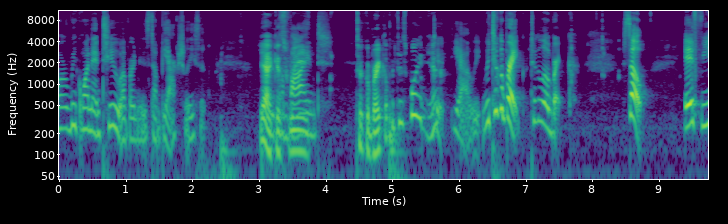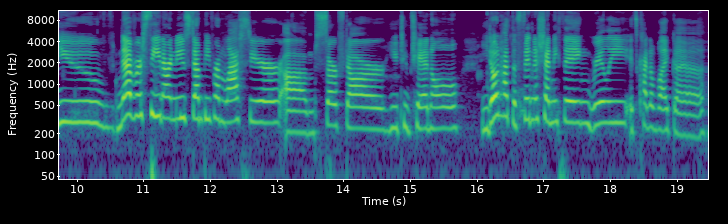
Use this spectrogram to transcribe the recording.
or week one and two of our news dumpy actually. So Yeah, because we combined took a break up at this point. Yeah. yeah, we, we took a break. We took a little break. So, if you've never seen our news dumpy from last year, um, surfed our YouTube channel, you don't have to finish anything really. It's kind of like a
